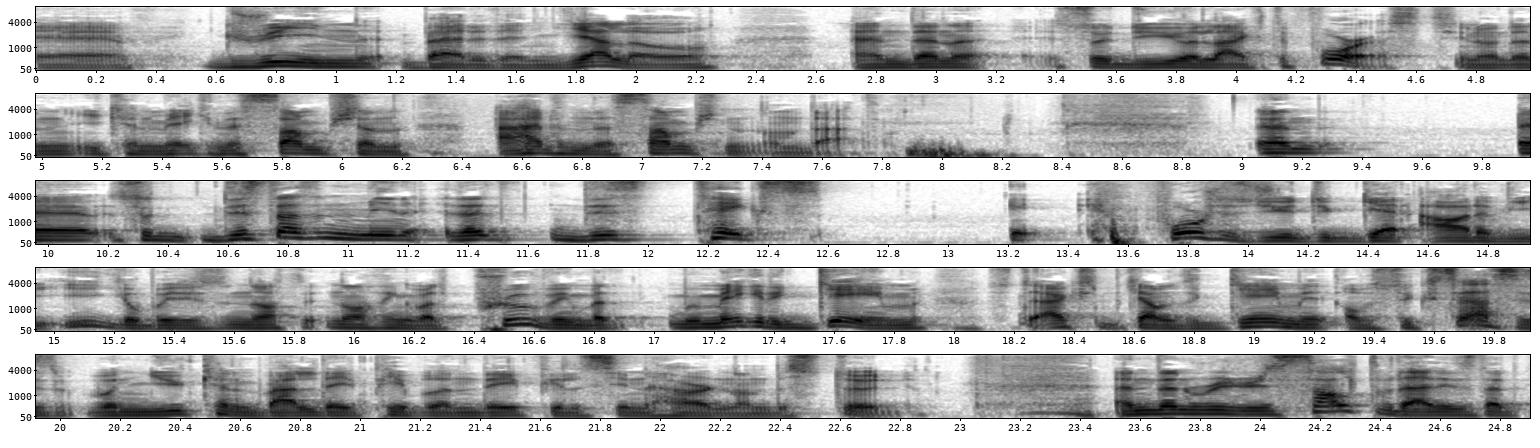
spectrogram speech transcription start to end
uh, green better than yellow, and then uh, so do you like the forest? You know, then you can make an assumption, add an assumption on that, and uh, so this doesn't mean that this takes it forces you to get out of your ego, but it's not nothing about proving. But we make it a game, so it actually becomes a game of success is when you can validate people and they feel seen, heard, and understood. And then the result of that is that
